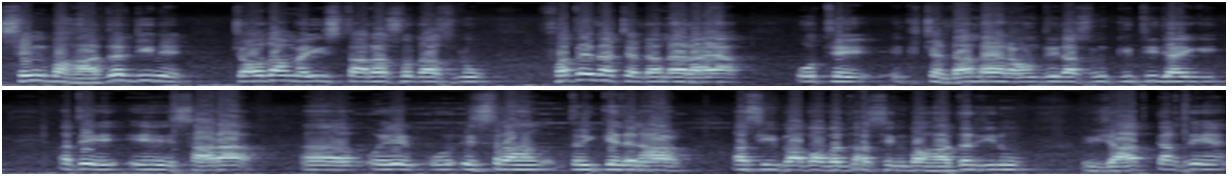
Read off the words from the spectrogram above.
ਸਿੰਘ ਬਹਾਦਰ ਜੀ ਨੇ 14 ਮਈ 1710 ਨੂੰ ਫਤਿਹ ਦਾ ਝੰਡਾ ਲਹਿਰਾਇਆ। ਉੱਥੇ ਇੱਕ ਝੰਡਾ ਲਹਿਰਾਉਣ ਦੀ ਰਸਮ ਕੀਤੀ ਜਾਏਗੀ ਅਤੇ ਇਹ ਸਾਰਾ ਇਹ ਇਸ ਤਰ੍ਹਾਂ ਤਰੀਕੇ ਦੇ ਨਾਲ ਅਸੀਂ ਬਾਬਾ ਬੰਦਾ ਸਿੰਘ ਬਹਾਦਰ ਜੀ ਨੂੰ ਯਾਦ ਕਰਦੇ ਹਾਂ।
